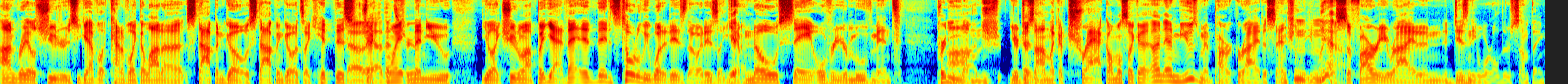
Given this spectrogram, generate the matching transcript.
on rail shooters, you have like kind of like a lot of stop and go, stop and go. It's like hit this Oh, checkpoint true. and then you you like shoot them up. But yeah, that it, it's totally what it is though. It is like you Yeah. have no say over your movement. Pretty Um, much. You're just on like a track, almost like a, an amusement park ride, essentially, like Yeah. a safari ride in Disney World or something.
